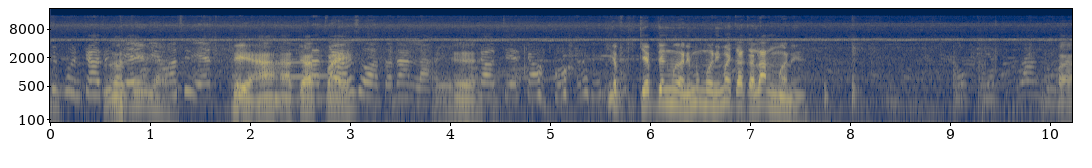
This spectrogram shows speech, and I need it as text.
พี่คุณเก้าสิบเจ็ดเก้าสิบเอ็ดนี่อะอะจัดไปตาสวดตัวด้านละเออ เก้าเจ็ดเก้าหกเจ็บเจ็บจังมือนี่มือนี่มาจากกระลังมือนี่เจ็ดล่าง ปา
